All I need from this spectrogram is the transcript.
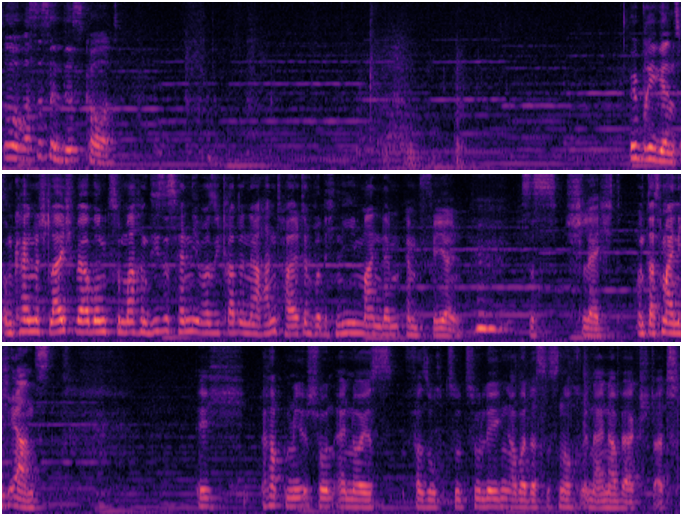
so, was ist in Discord? Übrigens, um keine Schleichwerbung zu machen, dieses Handy, was ich gerade in der Hand halte, würde ich niemandem empfehlen. Es ist schlecht. Und das meine ich ernst. Ich habe mir schon ein neues versucht zuzulegen, aber das ist noch in einer Werkstatt.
